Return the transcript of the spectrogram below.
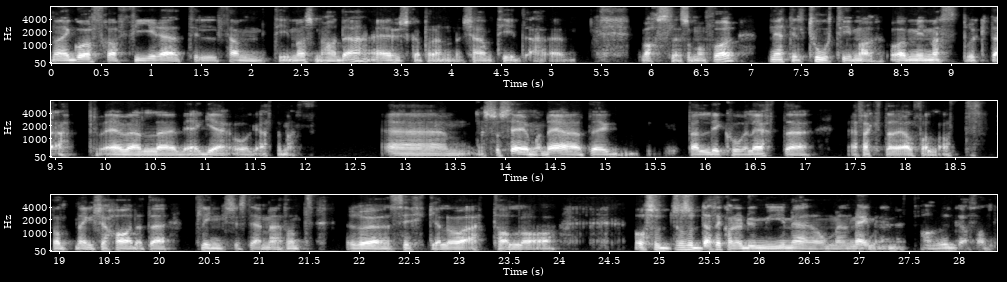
når jeg går fra fire til fem timer som jeg hadde, jeg husker på den skjermtid-varselet som man får, ned til to timer. Og min mest brukte app er vel VG og SMS. Eh, så ser man det at det er veldig korrelerte effekter, iallfall. At sant, når jeg ikke har dette pling-systemet, rød sirkel og ett-tall og og så, så, så, Dette kan jo du mye mer om enn meg, med farger. sant?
